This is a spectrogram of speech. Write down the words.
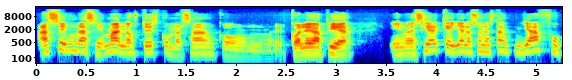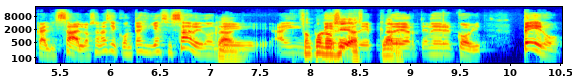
hace una semana ustedes conversaban con el colega Pierre y nos decía que allá las zonas están ya focalizadas, las zonas de contagio ya se sabe dónde hay Son conocidas, de poder tener el COVID. Pero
